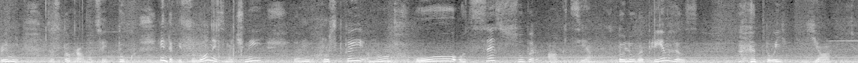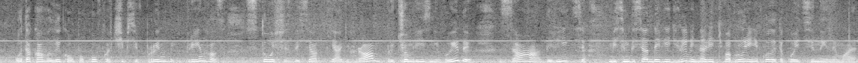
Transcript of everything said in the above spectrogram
гривні за 100 грам. Оцей тук. Він такий солоний, смачний, ем, хрусткий. Ну, о, оце супер акція. Хто любить Pringles, той я. Отака велика упаковка чіпсів Pringles 165 грам, причому різні види за, дивіться, 89 гривень. Навіть в Аврорі ніколи такої ціни немає.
